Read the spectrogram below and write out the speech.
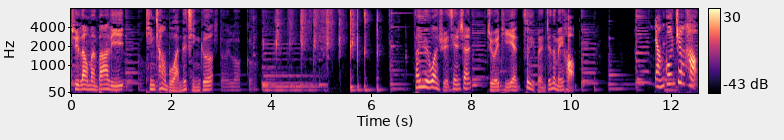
去浪漫巴黎，听唱不完的情歌，翻越万水千山，只为体验最本真的美好。阳光正好，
